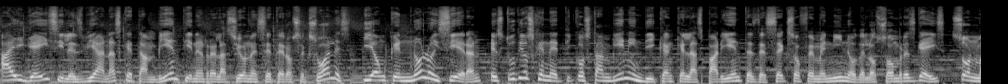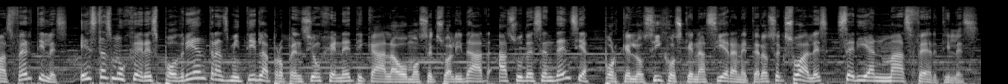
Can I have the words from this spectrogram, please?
hay gays y lesbianas que también tienen relaciones heterosexuales. Y aunque no lo hicieran, estudios genéticos también indican que las parientes de sexo femenino de los hombres gays son más fértiles. Estas mujeres podrían transmitir la propensión genética a la homosexualidad a su descendencia, porque los hijos que nacieran heterosexuales serían más fértiles.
